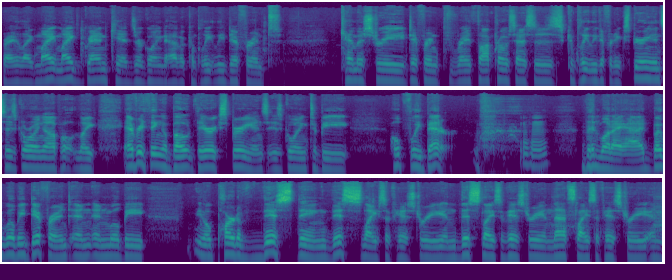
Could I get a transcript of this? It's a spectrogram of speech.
right? Like my, my grandkids are going to have a completely different chemistry, different right thought processes, completely different experiences growing up. Oh, like everything about their experience is going to be hopefully better mm-hmm. than what I had, but will be different and and will be you know part of this thing, this slice of history and this slice of history and that slice of history and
